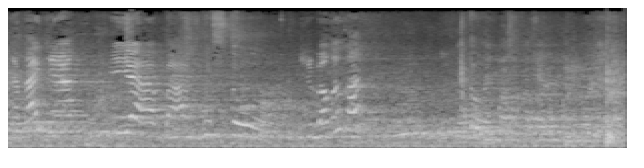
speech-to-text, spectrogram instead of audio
selekat aja. Iya bagus tuh. Jadi bagus kan? Tuh.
